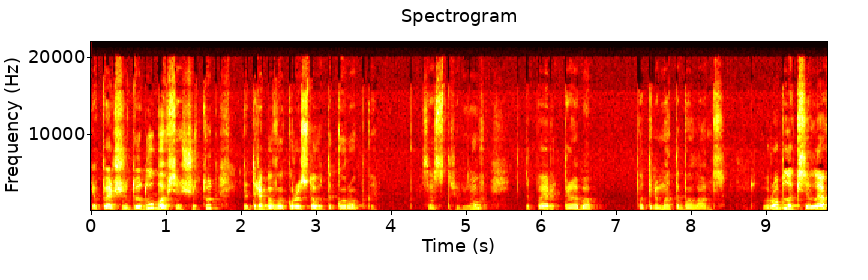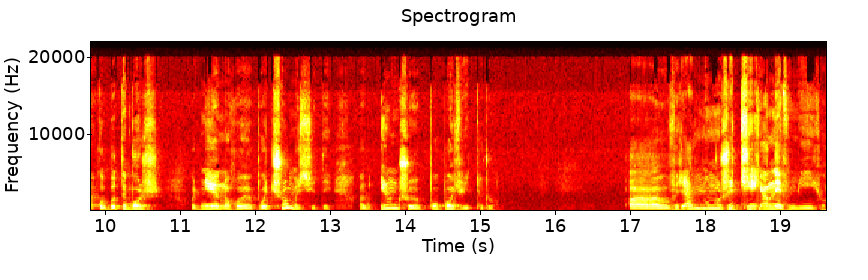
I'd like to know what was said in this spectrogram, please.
Я вперше додумався, що тут не треба використовувати коробки. Застрибнув, тепер треба потримати баланс. В Роблексі легко, бо ти можеш однією ногою по чомусь іти, а іншою по повітрю. А в реальному житті я не вмію.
